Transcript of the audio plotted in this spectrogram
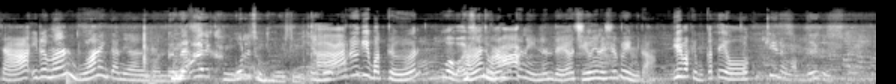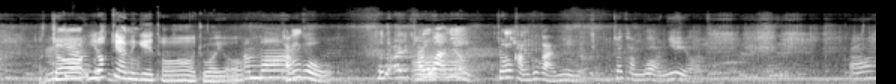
자, 이름은 무한행단이라는 건데요. 근데 아직 광고를 좀 보고 있습니다. 자, 누르기 버튼, 우와 방은 전환 아, 버튼이 있는데요. 지훈이는 실패입니다. 1밖에 못저 갔대요. 쿠키를 만들고 있어요. 저 이렇게 하는 게 더 좋아요. 한번 광고. 저도 아직 광고 아니. 저는 광고가 아니에요. 저 광고 아니에요. 아직. 아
